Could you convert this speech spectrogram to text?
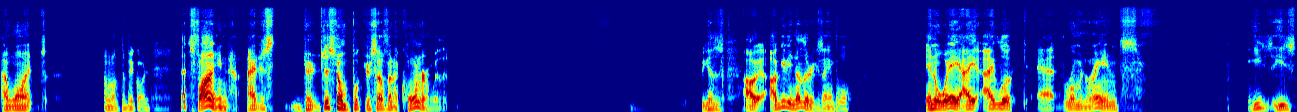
I want, I want the big one. That's fine. I just, just don't book yourself in a corner with it. Because I'll, I'll give you another example. In a way, I, I look at Roman Reigns. He's, he's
